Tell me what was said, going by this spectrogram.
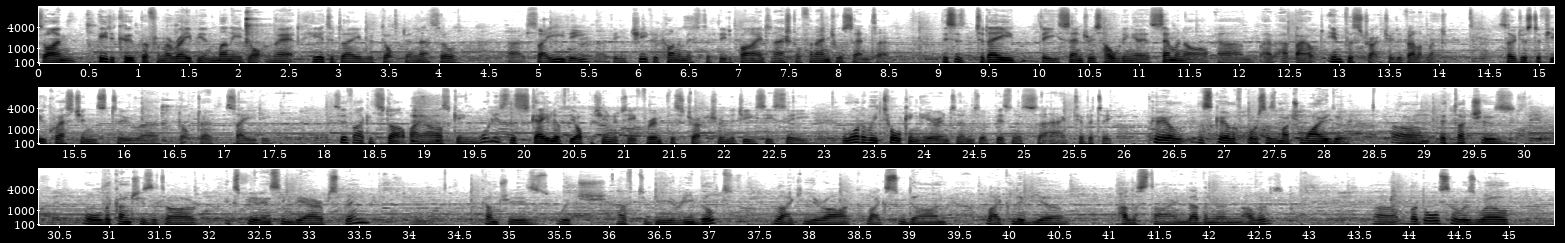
So I'm Peter Cooper from ArabianMoney.net here today with Dr. Nasser uh, Saidi, the Chief Economist of the Dubai International Financial Centre. This is today the centre is holding a seminar um, about infrastructure development. So just a few questions to uh, Dr. Saidi. So if I could start by asking, what is the scale of the opportunity for infrastructure in the GCC? And what are we talking here in terms of business uh, activity? Scale, the scale of course is much wider um, it touches all the countries that are experiencing the Arab Spring, countries which have to be rebuilt, like Iraq, like Sudan, like Libya, Palestine, Lebanon, others. Uh, but also as well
